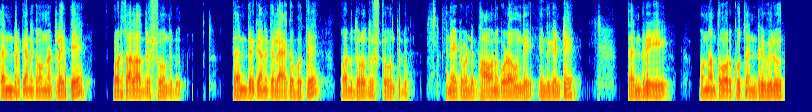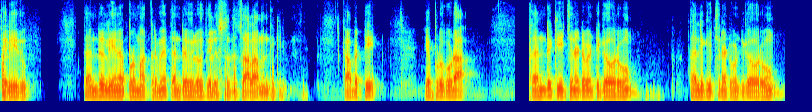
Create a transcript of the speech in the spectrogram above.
తండ్రి కనుక ఉన్నట్లయితే వాడు చాలా అదృష్టవంతుడు. తండ్రి కనుక లేకపోతే వాడు దురదృష్టవంతుడు అనేటువంటి భావన కూడా ఉంది. ఎందుకంటే తండ్రి ఉన్నంత వరకు తండ్రి విలువ తెలియదు. తండ్రి లేనప్పుడు మాత్రమే తండ్రి విలువ తెలుస్తుంది చాలామందికి. కాబట్టి ఎప్పుడు కూడా తండ్రికి ఇచ్చినటువంటి గౌరవం తల్లికి ఇచ్చినటువంటి గౌరవం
